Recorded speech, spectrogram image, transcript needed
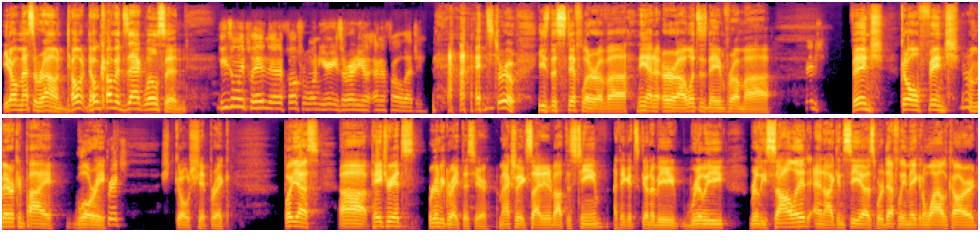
you don't mess around. Don't don't come at Zach Wilson. He's only played in the NFL for one year. He's already an NFL legend. it's true. He's the Stifler of uh the or uh, what's his name from uh Finch. Good old Finch from American Pie glory. Brick. Good old shit brick. But yes, uh, Patriots, we're going to be great this year. I'm actually excited about this team. I think it's going to be really, really solid. And I can see us, we're definitely making a wild card.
